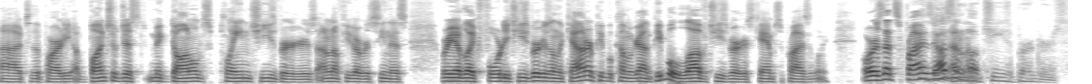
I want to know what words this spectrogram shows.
uh, to the party. A bunch of just McDonald's plain cheeseburgers. I don't know if you've ever seen this, where you have like forty cheeseburgers on the counter. People come around. People love cheeseburgers, Cam. Surprisingly, or is that Who surprising? I doesn't don't know. love cheeseburgers?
